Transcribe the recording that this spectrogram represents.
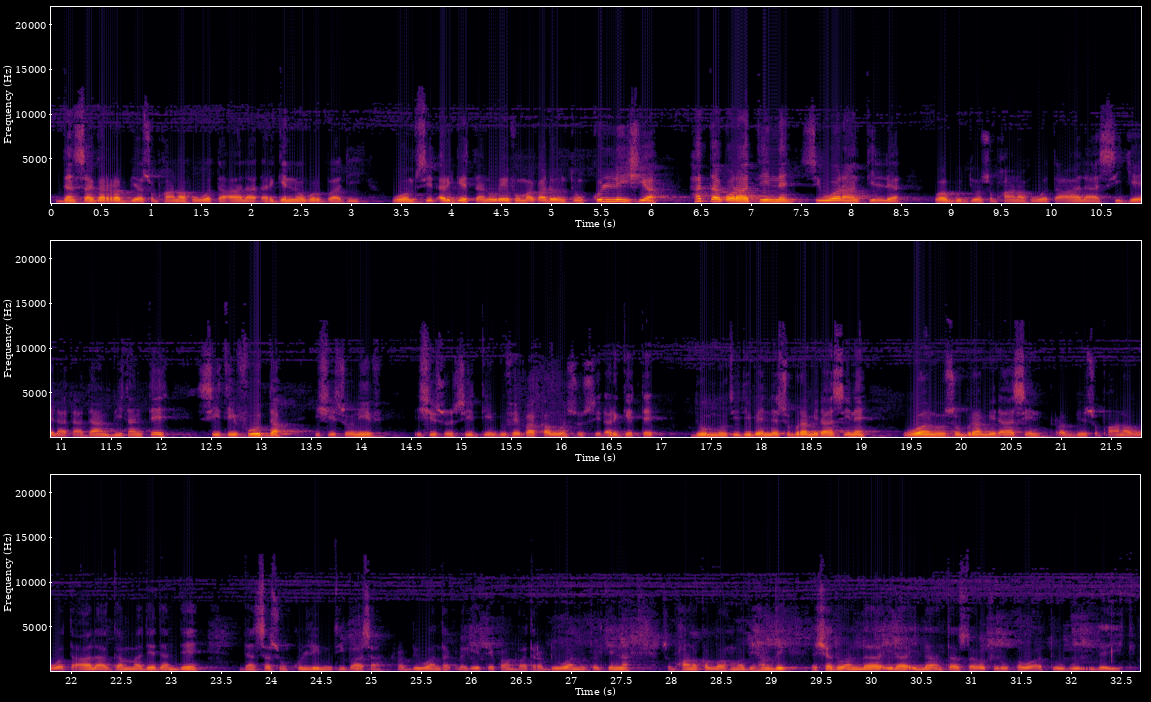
ميداسي دان ساقر ربي سبحانه وتعالى أرجنو بربادي ومسيد أرجتان وريفو مقادون تون كل شيء حتى قراتين سواران تلا وقدو سبحانه وتعالى سجيلة دام بيتانته سيتي فوتا إشي سونيف إشي سون سيتين دوفي باكا ونسون سيد أرجته دوم نوتي وانو سبرا مداسين ربي سبحانه وتعالى قمده دنده دنسا سن كل نوتي باسا. ربي وان تك لغيته فانبات ربي وان نتلجنا سبحانك اللهم بحمدك أشهد أن لا إله إلا أنت أستغفرك وأتوب إليك.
